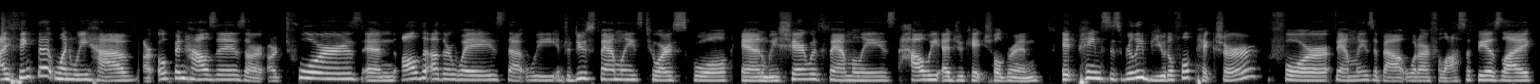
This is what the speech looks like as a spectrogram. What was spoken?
I think that when we have our open houses, our, our tours, and all the other ways that we introduce families to our school and we share with families how we educate children, it paints this really beautiful picture for families about what our philosophy is like,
